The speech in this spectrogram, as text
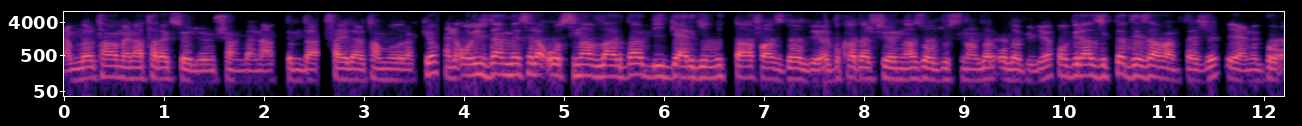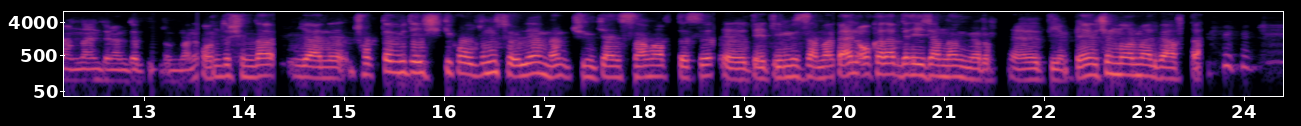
Yani bunları tamamen atarak söylüyorum şu anda. Hani aklımda sayılar tam olarak yok. Hani o yüzden mesela o sınavlarda bir gerginlik daha fazla oluyor. Bu kadar sürenin az olduğu sınavlar olabiliyor. O birazcık da dezavantajı. Yani bu online dönemde bulunmanın. Onun dışında yani çok da bir değişiklik olduğunu söyleyemem. Çünkü yani sınav haftası e, dediğimiz zaman ben o kadar da heyecanlanmıyorum e, diyeyim. Benim için normal bir hafta.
